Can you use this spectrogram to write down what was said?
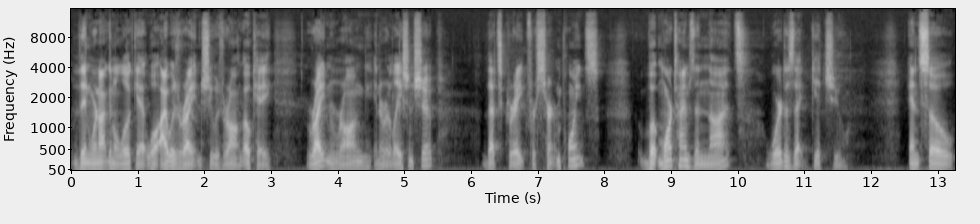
then we're not going to look at, well, I was right and she was wrong. Okay, right and wrong in a relationship, that's great for certain points, but more times than not, where does that get you? And so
